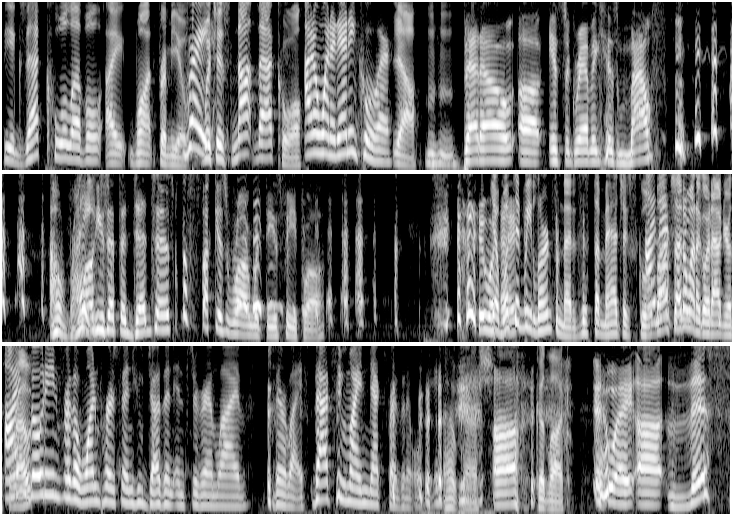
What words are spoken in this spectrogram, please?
the exact cool level I want from you. Right. Which is not that cool. I don't want it any cooler. yeah. hmm Beto uh, Instagramming his mouth Oh, right. while he's at the dentist. What the fuck is wrong with these people? Anyway, yeah, what did we learn from that? Is this the magic school I'm bus? I don't want to go down your throat. I'm voting for the one person who doesn't Instagram live their life. That's who my next president will be. oh, gosh. Uh, Good luck. Anyway, uh, this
